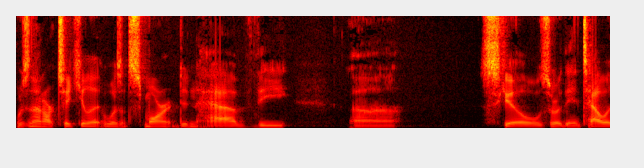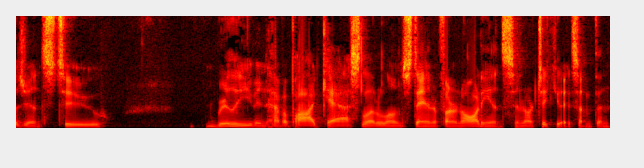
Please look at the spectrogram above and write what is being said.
was not articulate, wasn't smart, didn't have the uh, skills or the intelligence to really even have a podcast, let alone stand in front of an audience and articulate something.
